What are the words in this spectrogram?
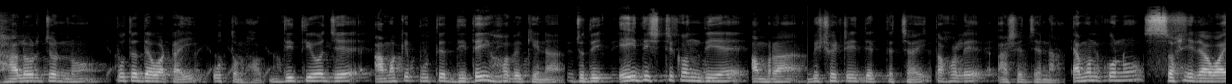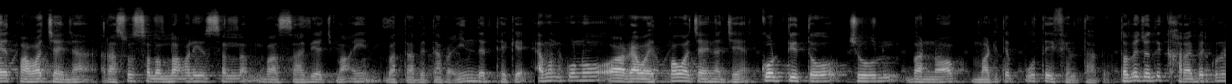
ভালোর জন্য পুঁতে দেওয়াটাই উত্তম হবে। দ্বিতীয় যে আমাকে পুঁতে দিতেই হবে কিনা, যদি এই দৃষ্টিকোণ দিয়ে আমরা বিষয়টি দেখতে চাই, তাহলে আসে যে না। এমন কোনো সহি রাওয়ায়াত পাওয়া যায় না। রাসুল সাল্লাহ আলিয়াল্লাম বা সাহাবি আজমাইন বা তাবে তাবাইনদের থেকে এমন কোনো রাওয়ায়াত পাওয়া যায় না যে কর্তৃত চুল বা নখ মাটিতে পুঁতেই ফেলতে হবে। তবে যদি খারাপের কোনো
